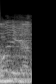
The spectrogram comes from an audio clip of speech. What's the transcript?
Oh, yeah.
